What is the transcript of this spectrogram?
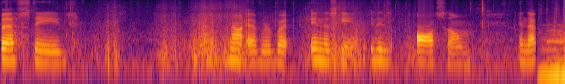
best stage not ever, but in this game. It is awesome. And that.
